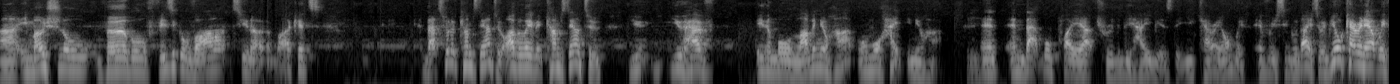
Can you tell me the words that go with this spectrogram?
uh, emotional, verbal, physical violence, you know, like it's that's what it comes down to. I believe it comes down to you you have either more love in your heart or more hate in your heart. Mm. And and that will play out through the behaviors that you carry on with every single day. So if you're carrying out with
